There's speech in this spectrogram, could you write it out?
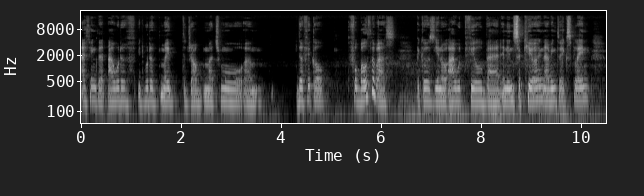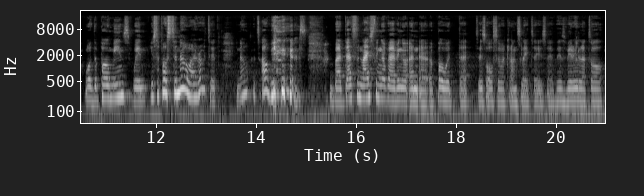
i think that i would have it would have made the job much more um, difficult for both of us because you know I would feel bad and insecure in having to explain what the poem means when you're supposed to know I wrote it. You know, it's obvious. but that's the nice thing of having a, a, a, poet that is also a translator is that there's very little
